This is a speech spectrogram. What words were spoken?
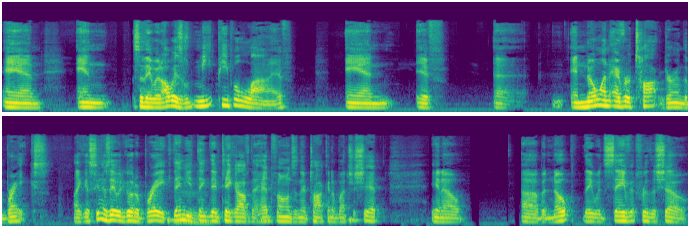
and and so they would always meet people live, and if, uh, and no one ever talked during the breaks. Like as soon as they would go to break, then you'd think they'd take off the headphones and they're talking a bunch of shit, you know, uh, but nope, they would save it for the show,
